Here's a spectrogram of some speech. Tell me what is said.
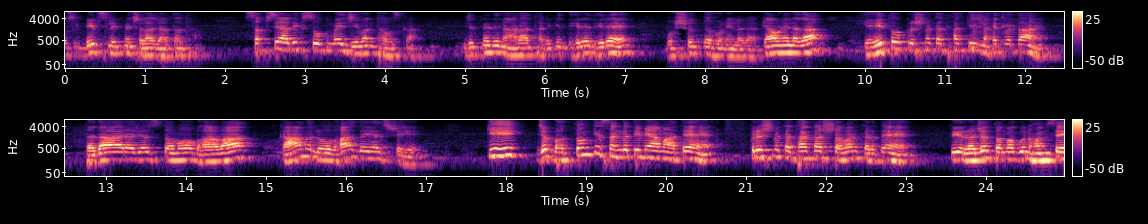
उस डीप स्लीप में चला जाता था। सबसे अधिक सुखमय जीवन था उसका। जितने दिन आ रहा था, लेकिन धीरे धीरे वो शुद्ध होने लगा। क्या होने लगा? यही तो कृष्ण कथा की महत्वता है। तदा रजस्तमो भावा काम लोभा दयश्चय कि जब भक्तों के संगति में हम आते हैं, कृष्ण कथा का श्रवण करते हैं तो ये रजतम गुण हमसे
